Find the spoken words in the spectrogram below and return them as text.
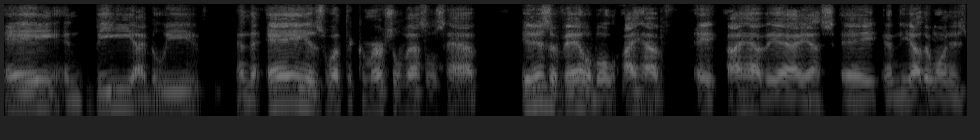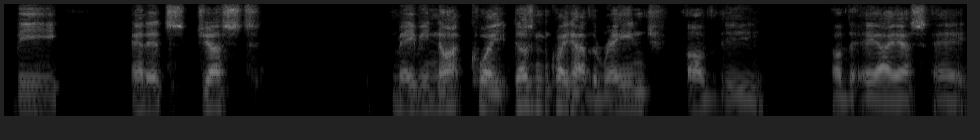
a and B, I believe. And the A is what the commercial vessels have. It is available. I have a I have AIS A and the other one is B. And it's just maybe not quite doesn't quite have the range of the of the AIS A.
